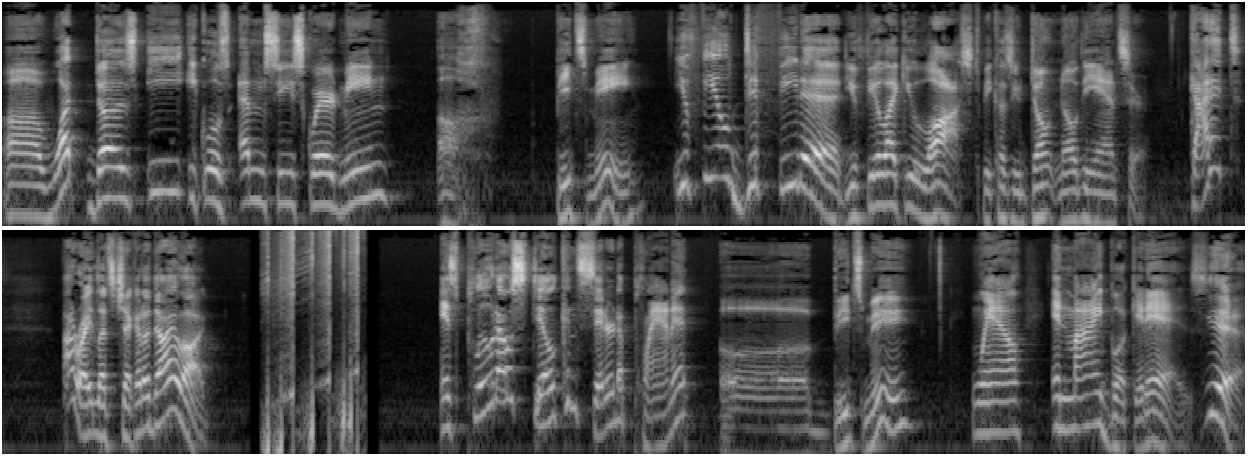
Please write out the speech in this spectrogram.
uh, what does E equals MC squared mean? Ugh, beats me. You feel defeated. You feel like you lost because you don't know the answer. Got it? All right, let's check out a dialogue. Is Pluto still considered a planet? Uh, beats me. Well, in my book, it is. Yeah,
